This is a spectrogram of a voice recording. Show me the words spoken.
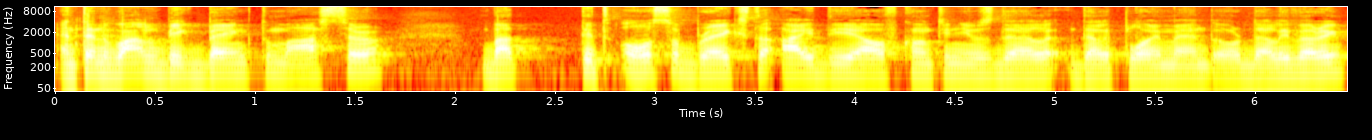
and then one big bang to master. But it also breaks the idea of continuous de deployment or delivery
